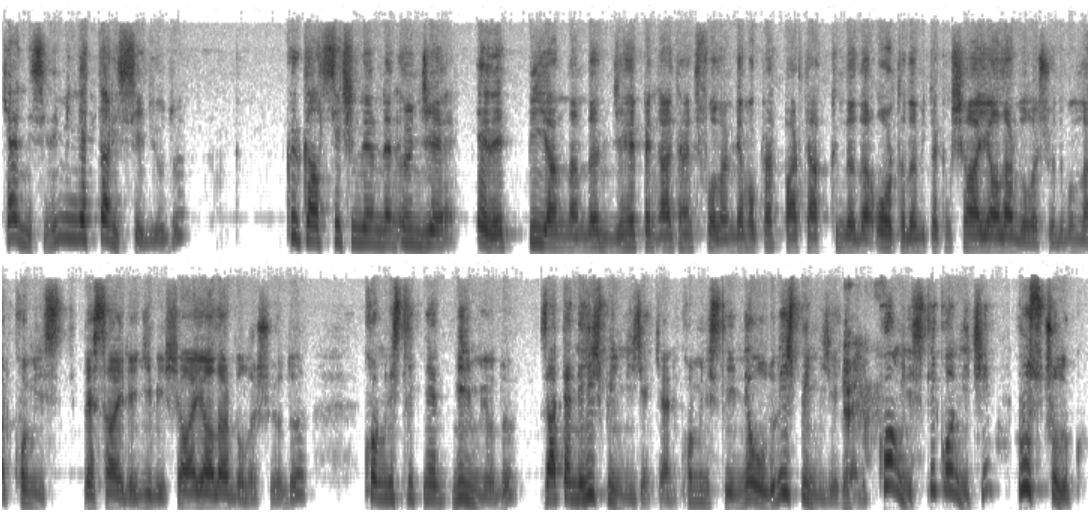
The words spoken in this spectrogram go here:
kendisini minnettar hissediyordu. 46 seçimlerinden önce evet bir yandan da CHP'nin alternatifi olan Demokrat Parti hakkında da ortada bir takım şayialar dolaşıyordu. Bunlar komünist vesaire gibi şayialar dolaşıyordu. Komünistlik ne bilmiyordu. Zaten de hiç bilmeyecek yani komünistliğin ne olduğunu hiç bilmeyecek yani. Komünistlik onun için Rusçuluk.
